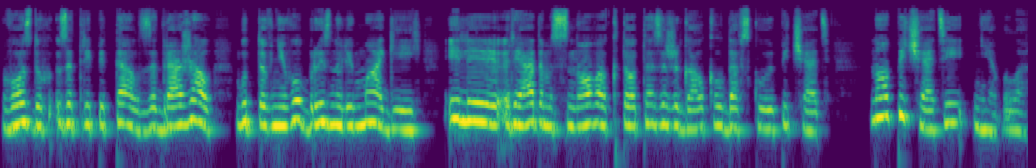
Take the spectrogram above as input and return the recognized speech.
воздух затрепетал, задрожал, будто в него брызнули магией, или рядом снова кто-то зажигал колдовскую печать, но печатей не было.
